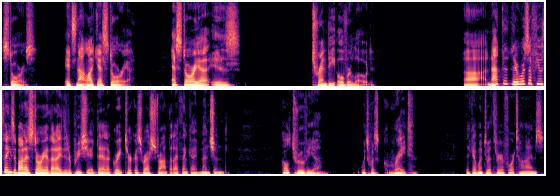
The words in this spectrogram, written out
stores. It's not like Astoria. Astoria is trendy overload. Uh, not that there was a few things about Astoria that I did appreciate. They had a great Turkish restaurant that I think I mentioned called Truvia, which was great. I think I went to it three or four times.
